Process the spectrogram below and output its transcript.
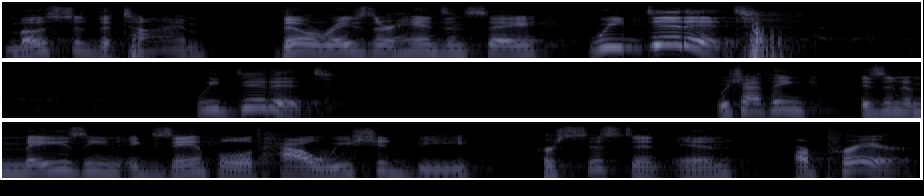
most of the time they'll raise their hands and say, We did it! We did it. Which I think is an amazing example of how we should be persistent in our prayer.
